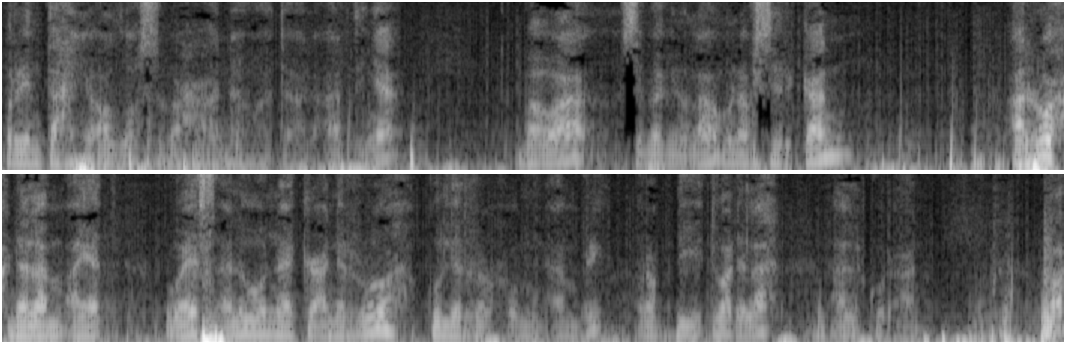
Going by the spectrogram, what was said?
perintahnya Allah subhanahu wa ta'ala. Artinya bahwa sebagian ulama menafsirkan ar-ruh dalam ayat wa yas'alunaka 'anir ruh qulir ruhu min amri. Rabbi itu adalah Al-Qur'an. Wa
